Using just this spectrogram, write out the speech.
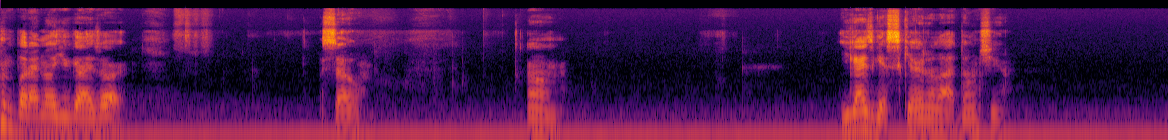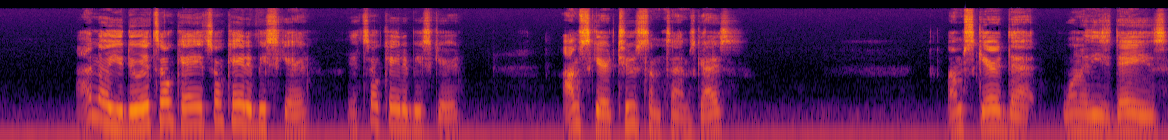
but I know you guys are. So, um, you guys get scared a lot, don't you? I know you do. It's okay. It's okay to be scared. It's okay to be scared. I'm scared too sometimes, guys. I'm scared that one of these days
